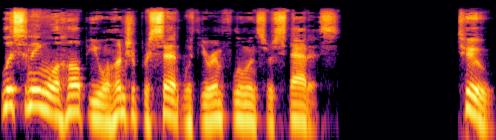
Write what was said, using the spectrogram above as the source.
listening will help you 100% with your influencer status. 2.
